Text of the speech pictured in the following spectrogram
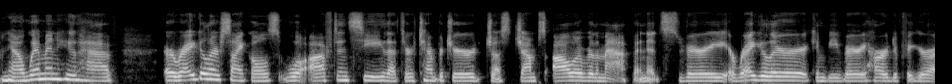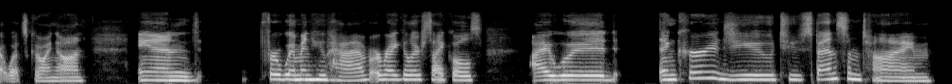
Now, women who have irregular cycles will often see that their temperature just jumps all over the map and it's very irregular. It can be very hard to figure out what's going on. And for women who have irregular cycles, I would encourage you to spend some time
